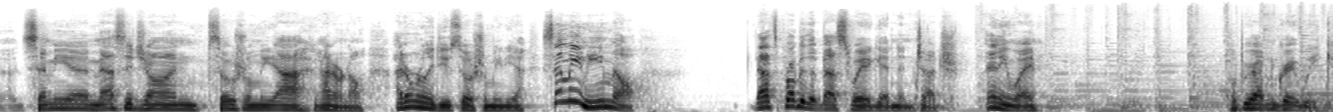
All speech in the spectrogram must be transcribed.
Uh, send me a message on social media. Ah, I don't know. I don't really do social media. Send me an email. That's probably the best way of getting in touch. Anyway, hope you're having a great week.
